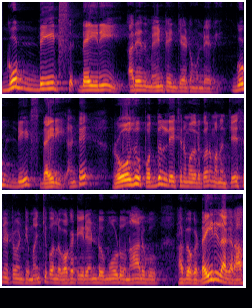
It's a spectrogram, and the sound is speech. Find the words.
గుడ్ డీడ్స్ డైరీ అనేది మెయింటైన్ చేయడం ఉండేది. గుడ్ డీడ్స్ డైరీ అంటే రోజు పొద్దున్న లేచిన మొదలుకొని మనం చేసినటువంటి మంచి పనులు ఒకటి రెండు మూడు నాలుగు అవి ఒక డైరీ లాగా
